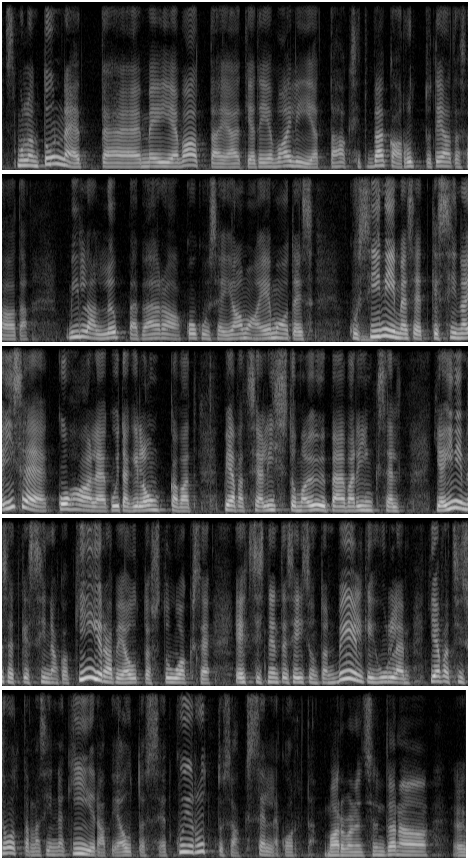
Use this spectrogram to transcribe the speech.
sest mul on tunne, et äh, meie vaatajad ja teie valijad tahaksid väga ruttu teada saada, millal lõpeb ära kogu see jama EMO-des kus inimesed, kes sinna ise kohale kuidagi lonkavad, peavad seal istuma ööpäevaringselt ja inimesed, kes sinna ka kiirabiautos tuuakse, ehk siis nende seisund on veelgi hullem, jäävad siis ootama sinna kiirabiautosse, et kui ruttu saaks selle korda? ma arvan, et see on täna eh,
